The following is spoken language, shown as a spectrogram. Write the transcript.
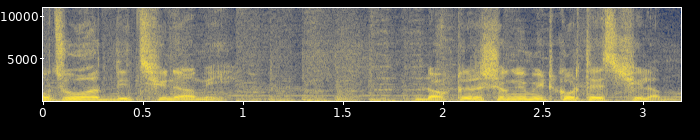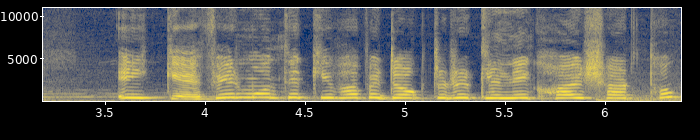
অজুহাত দিচ্ছি না আমি। ডক্টরের সঙ্গে মিট করতে এসেছিলাম। এই ক্যাফের মধ্যে কীভাবে ডক্টরের ক্লিনিক হয় সার্থক?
